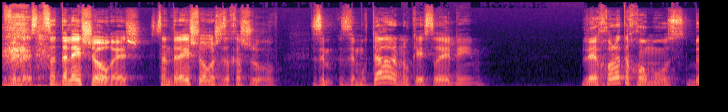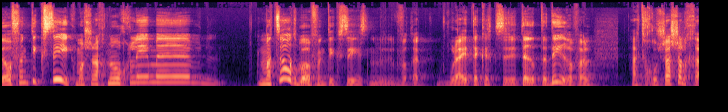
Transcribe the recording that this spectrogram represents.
וסנדלי שורש, סנדלי שורש זה חשוב. זה, זה מותר לנו כישראלים לאכול את החומוס באופן טקסי, כמו שאנחנו אוכלים אה, מצות באופן טקסי, אולי טקס קצת יותר תדיר, אבל התחושה שלך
